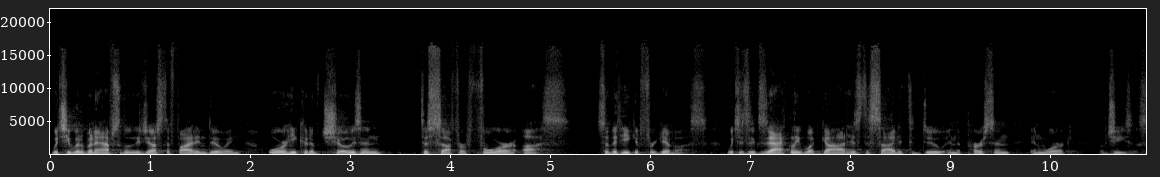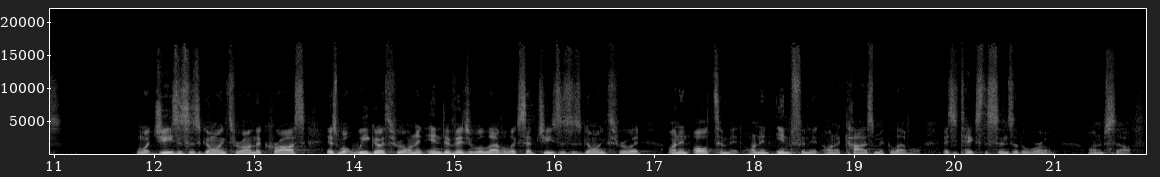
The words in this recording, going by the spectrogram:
which he would have been absolutely justified in doing, or he could have chosen to suffer for us so that he could forgive us, which is exactly what God has decided to do in the person and work of Jesus. And what Jesus is going through on the cross is what we go through on an individual level, except Jesus is going through it on an ultimate, on an infinite, on a cosmic level as he takes the sins of the world on himself.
